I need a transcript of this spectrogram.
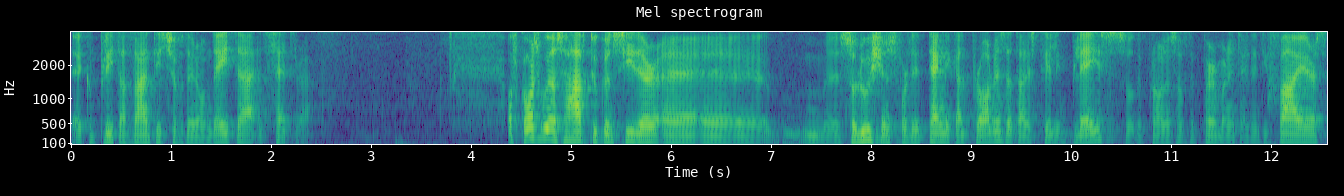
uh, complete advantage of their own data, etc. Of course, we also have to consider uh, uh, solutions for the technical problems that are still in place, so the problems of the permanent identifiers,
